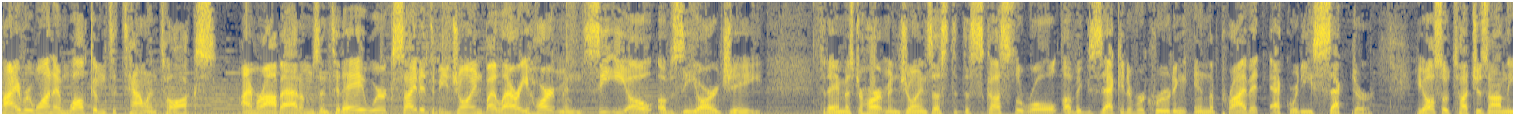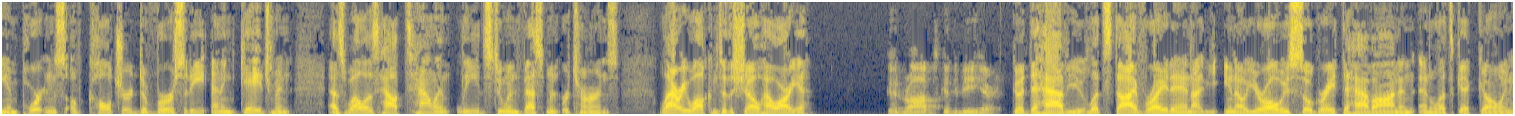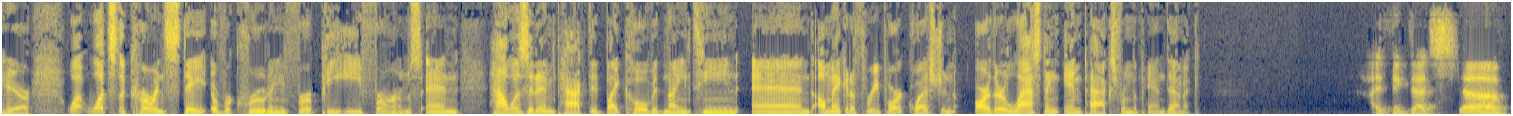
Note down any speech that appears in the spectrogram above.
Hi, everyone, and welcome to Talent Talks. I'm Rob Adams, and today we're excited to be joined by Larry Hartmann, CEO of ZRG. Today, Mr. Hartmann joins us to discuss the role of executive recruiting in the private equity sector. He also touches on the importance of culture, diversity, and engagement, as well as how talent leads to investment returns. Larry, welcome to the show. How are you? Good, Rob. Good to be here. Good to have you. Let's dive right in. You know, you're always so great to have on, and, and let's get going here. What What's the current state of recruiting for PE firms, and how is it impacted by COVID 19? And I'll make it a three part question. Are there lasting impacts from the pandemic? I think that's uh,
